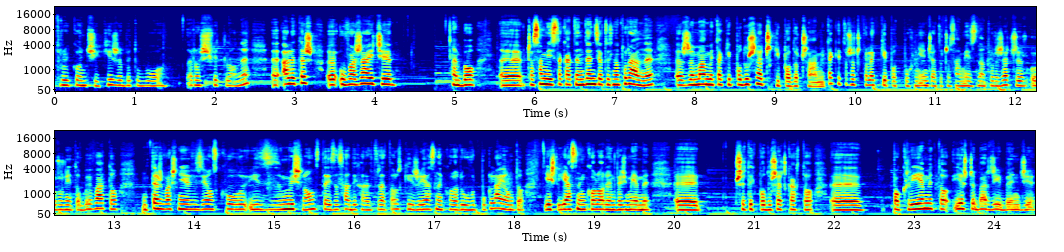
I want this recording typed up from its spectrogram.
trójkąciki, żeby tu było rozświetlone, ale też uważajcie, bo e, czasami jest taka tendencja, to jest naturalne, że mamy takie poduszeczki pod oczami, takie troszeczkę lekkie podpuchnięcia, to czasami jest z natury rzeczy, różnie to bywa, to też właśnie w związku z myślą, z tej zasady charakteryzatorskiej, że jasne kolory uwypuklają, to jeśli jasnym kolorem weźmiemy e, przy tych poduszeczkach, to e, pokryjemy, to jeszcze bardziej będzie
